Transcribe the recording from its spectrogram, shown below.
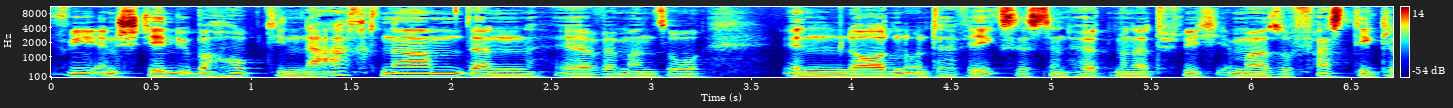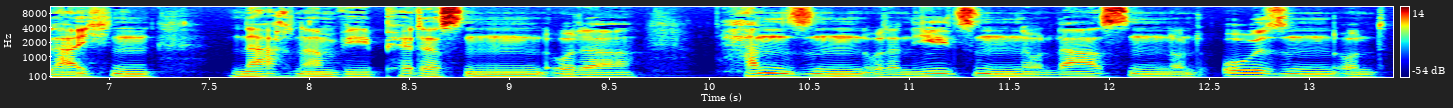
wie entstehen überhaupt die Nachnamen, dann, äh, wenn man so im Norden unterwegs ist, dann hört man natürlich immer so fast die gleichen Nachnamen wie Pedersen oder Hansen oder Nielsen und Larsen und Olsen und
